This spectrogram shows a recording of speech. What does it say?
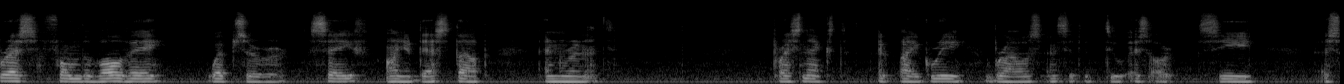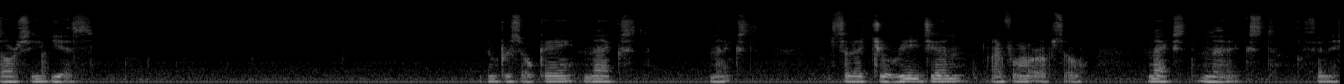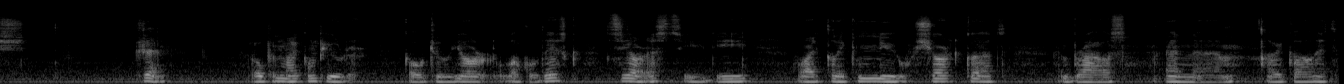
Press from the Valve web server, save on your desktop and run it. Press next, I, I agree, browse and set it to SRC, SRCDS. Then press OK, next, next. Select your region, I'm from Europe so next, next, finish. Then open my computer. Go to your local disk, CRSCD, right click new shortcut and browse and um, how we call it?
